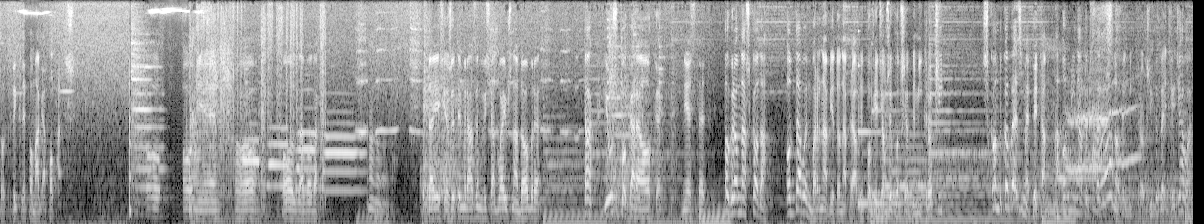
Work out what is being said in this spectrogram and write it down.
To zwykle pomaga, popatrz. O, o nie, o, o zawoda. No, no, no. Zdaje się, że tym razem wysiadła już na dobre. Tak, już po karaoke. Niestety. Ogromna szkoda. Oddałem Barnabie do naprawy. Powiedział, że potrzebny mikrochip. Skąd go wezmę, pytam. A on mi na to wstawisz nowy mikrochip, będzie działać.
